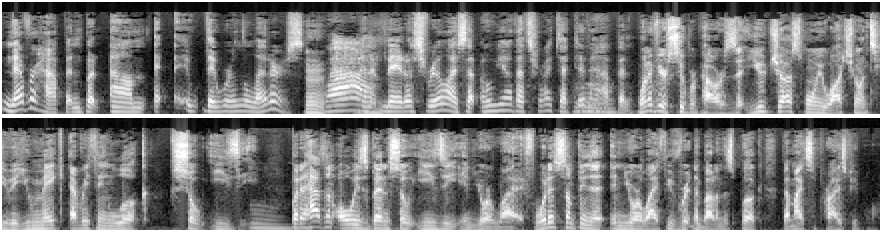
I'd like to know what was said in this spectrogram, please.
never happened, but um, it- it- they were in the letters. Hmm. Wow. And it made us realize that, oh, yeah, that's right, that did hmm. happen. One of your superpowers is that you just, when we watch you on TV, you make everything look so easy. Hmm. But it hasn't always been so easy in your life. What is something that in your life you've written about in this book that might surprise people?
